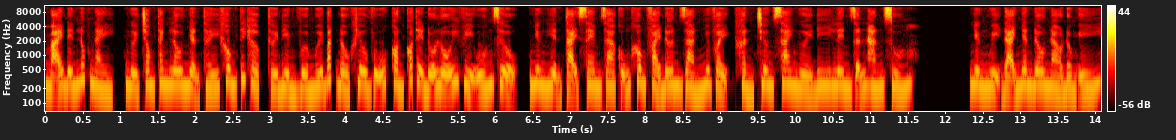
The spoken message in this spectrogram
mãi đến lúc này, người trong thanh lâu nhận thấy không thích hợp thời điểm vừa mới bắt đầu khiêu vũ còn có thể đỗ lỗi vì uống rượu, nhưng hiện tại xem ra cũng không phải đơn giản như vậy, khẩn trương sai người đi lên dẫn hắn xuống. Nhưng ngụy đại nhân đâu nào đồng ý,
